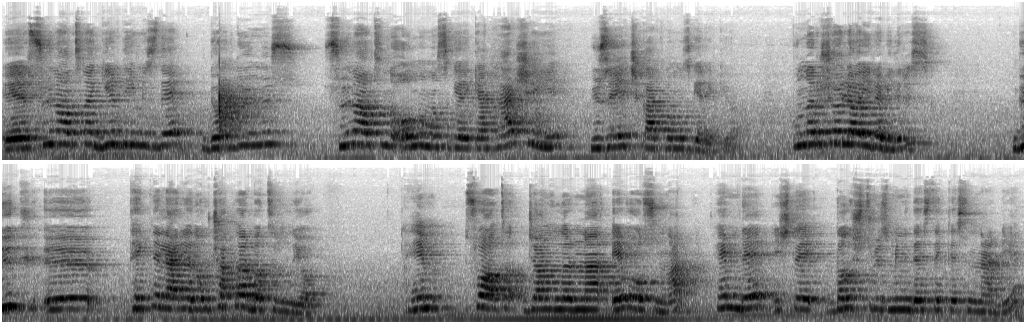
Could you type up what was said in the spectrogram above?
E, suyun altına girdiğimizde gördüğümüz suyun altında olmaması gereken her şeyi yüzeye çıkartmamız gerekiyor. Bunları şöyle ayırabiliriz. Büyük e, tekneler ya da uçaklar batırılıyor. hem sualtı canlılarına ev olsunlar hem de işte dalış turizmini desteklesinler diye.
